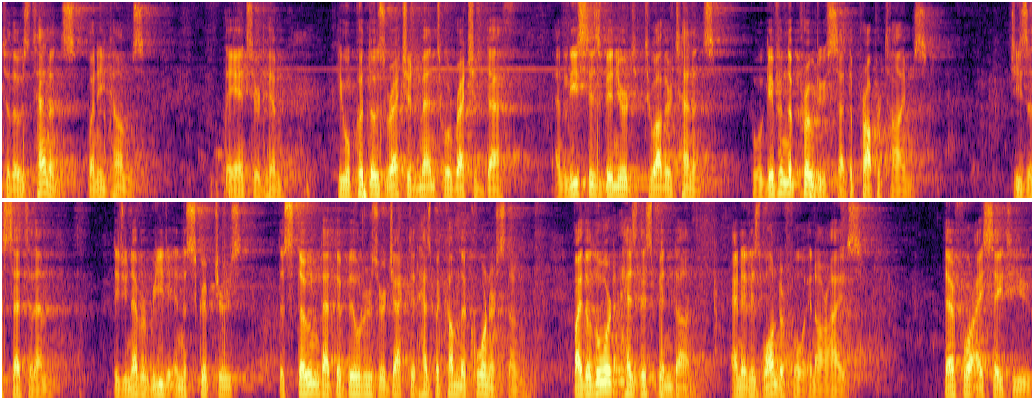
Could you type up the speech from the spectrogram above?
to those tenants when he comes? They answered him, He will put those wretched men to a wretched death and lease his vineyard to other tenants who will give him the produce at the proper times. Jesus said to them, Did you never read in the scriptures, the stone that the builders rejected has become the cornerstone? By the Lord has this been done, and it is wonderful in our eyes. Therefore I say to you,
